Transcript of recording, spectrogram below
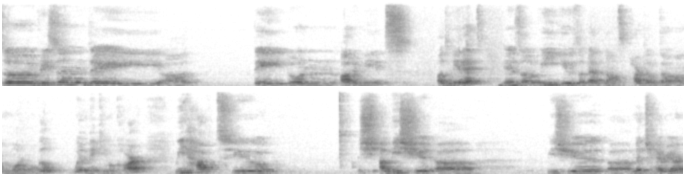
the reason they uh, they don't admit admit it is uh, we use a Vietnam's part of the the automobile when making a car. We have to sh- uh, we should uh, we should uh, material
